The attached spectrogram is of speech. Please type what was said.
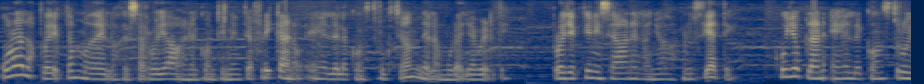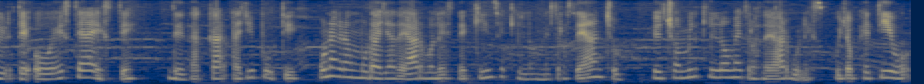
Uno de los proyectos modelos desarrollados en el continente africano es el de la construcción de la muralla verde. proyecto iniciado en el año 2007, cuyo plan es el de construir de oeste a este, de Dakar a Djibouti, una gran muralla de árboles de 15 kilómetros de ancho y 8.000 kilómetros de árboles, cuyo objetivo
